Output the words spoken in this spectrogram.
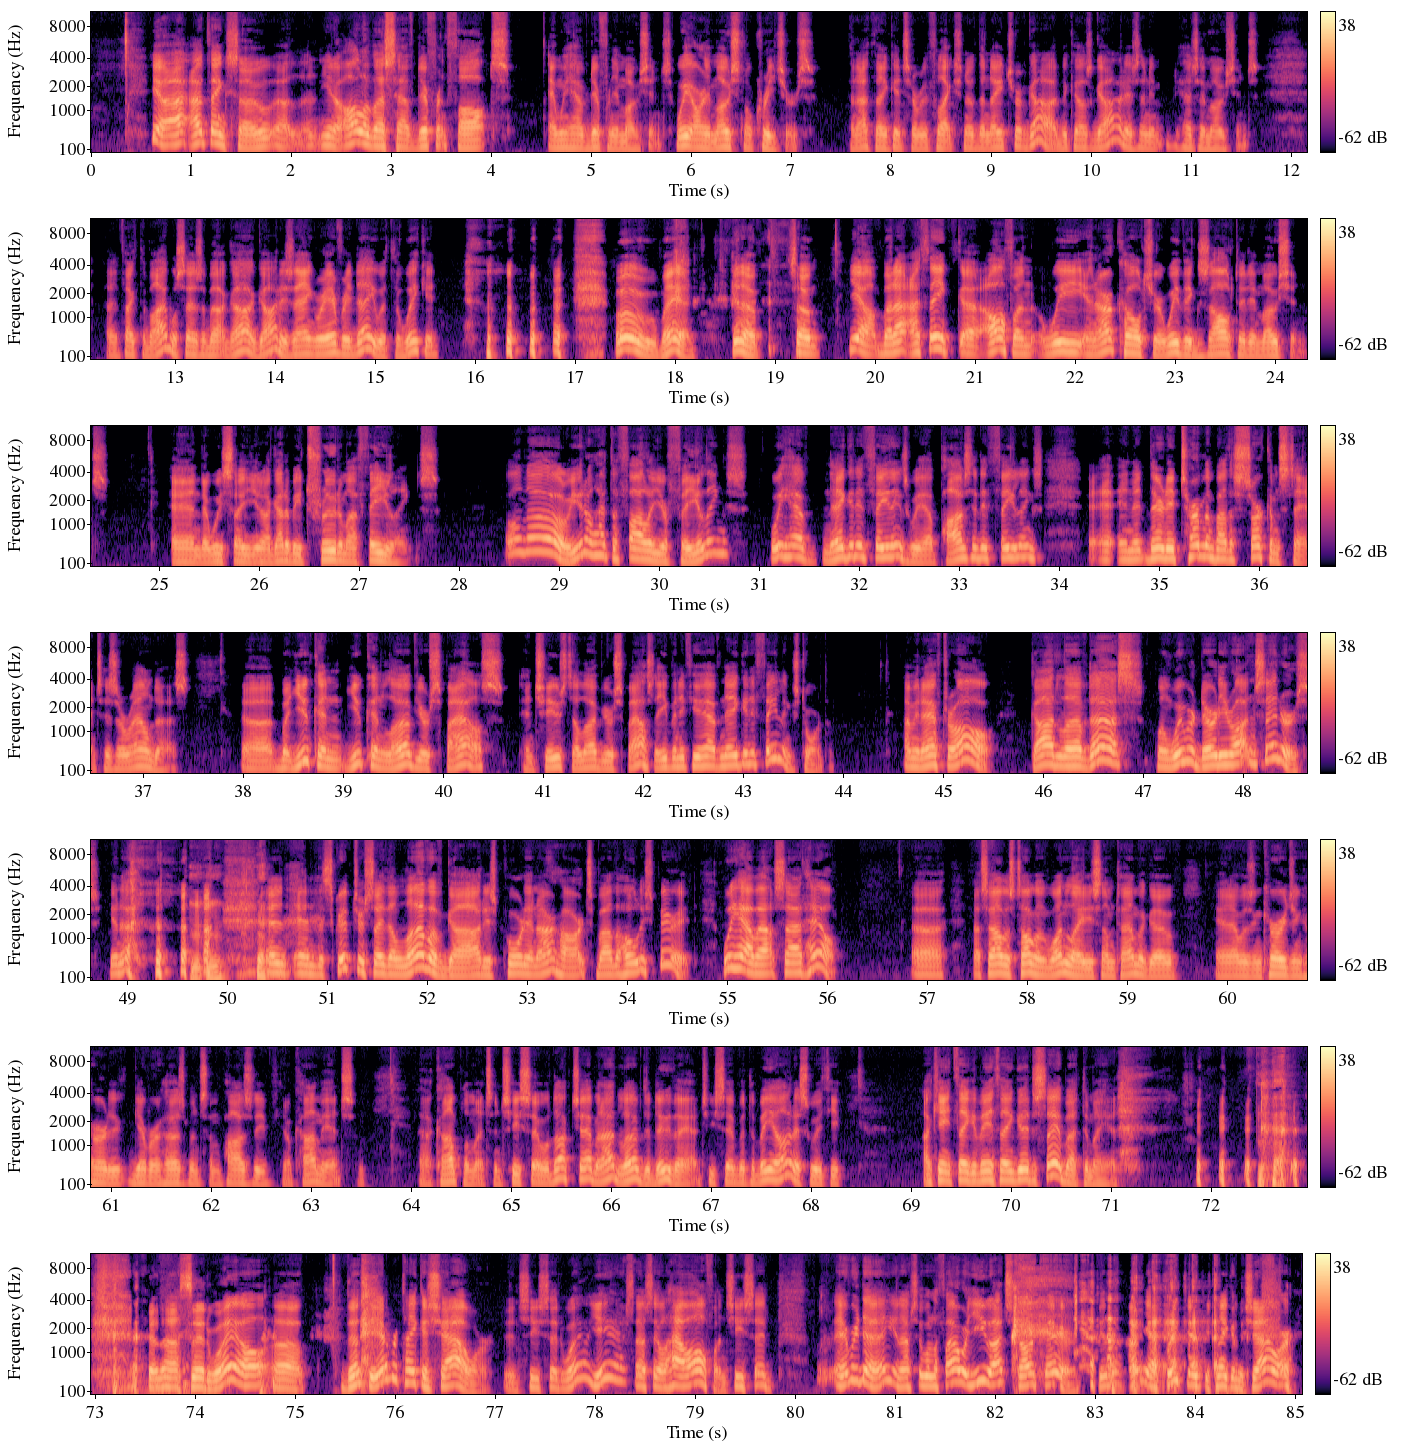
Yeah, I, I think so. Uh, you know, all of us have different thoughts and we have different emotions. We are emotional creatures. And I think it's a reflection of the nature of God because God an, has emotions. In fact, the Bible says about God, God is angry every day with the wicked. oh, man. You know, so yeah, but I, I think uh, often we, in our culture, we've exalted emotions. And we say, you know, I got to be true to my feelings. Well, no, you don't have to follow your feelings. We have negative feelings, we have positive feelings, and they're determined by the circumstances around us. Uh, but you can you can love your spouse and choose to love your spouse even if you have negative feelings toward them. I mean, after all, God loved us when we were dirty, rotten sinners, you know. mm-hmm. and, and the scriptures say the love of God is poured in our hearts by the Holy Spirit. We have outside help. Uh, so I was talking with one lady some time ago, and I was encouraging her to give her husband some positive, you know, comments, uh, compliments, and she said, "Well, Doc Chapman, I'd love to do that." She said, "But to be honest with you, I can't think of anything good to say about the man." and I said, "Well." Uh, does he ever take a shower? And she said, Well, yes. I said, Well, how often? She said, Every day. And I said, Well, if I were you, I'd start there. You know, I appreciate you taking a shower.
